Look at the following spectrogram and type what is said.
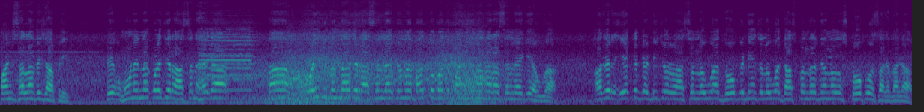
5 ਸਾਲਾਂ ਤੇ ਜਾਪੇ। ਤੇ ਹੁਣ ਇਹਨਾਂ ਕੋਲ ਜੇ ਰਾਸ਼ਨ ਹੈਗਾ, ਤਾਂ ਕੋਈ ਵੀ ਬੰਦਾ ਅਗਰ ਰਾਸ਼ਨ ਲੈ ਕੇ ਆਉਂਦਾ, ਵੱਧ ਤੋਂ ਵੱਧ 5 ਦਿਨਾਂ ਦਾ ਰਾਸ਼ਨ ਲੈ ਕੇ ਆਊਗਾ। ਅਗਰ ਇੱਕ ਗੱਡੀ ਚੋਂ ਰਾਸ਼ਨ ਲਊਗਾ, ਦੋ ਗੱਡੀਆਂ ਚ ਲਊਗਾ 10-15 ਦਿਨਾਂ ਦਾ ਸਟਾਕ ਹੋ ਸਕਦਾਗਾ।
